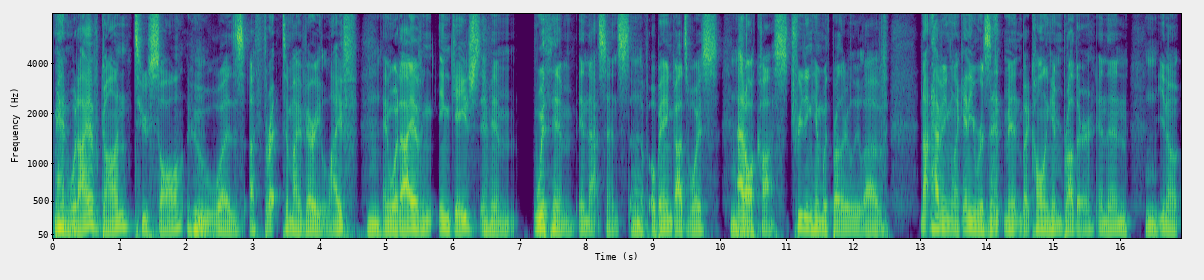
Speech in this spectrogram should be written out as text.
man, would I have gone to Saul, who was a threat to my very life, Hmm. and would I have engaged in him with him in that sense Hmm. of obeying God's voice Mhm. at all costs, treating him with brotherly love, not having like any resentment, but calling him brother, and then Hmm. you know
